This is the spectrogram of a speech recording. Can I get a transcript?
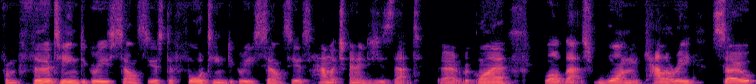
from 13 degrees Celsius to 14 degrees Celsius. How much energy does that uh, require? Well, that's one calorie. So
